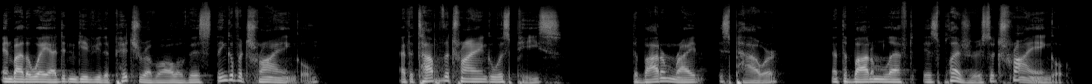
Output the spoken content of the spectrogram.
and by the way, I didn't give you the picture of all of this. Think of a triangle. At the top of the triangle is peace. The bottom right is power. At the bottom left is pleasure. It's a triangle.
